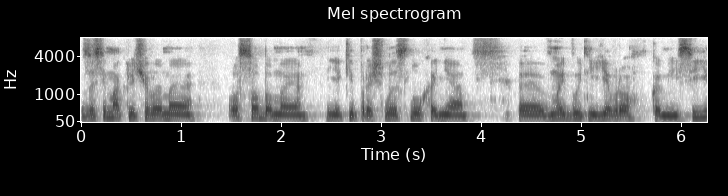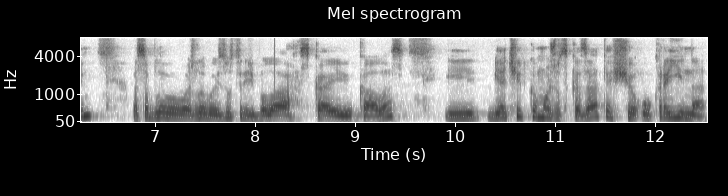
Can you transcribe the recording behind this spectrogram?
з усіма ключовими. Особами, які пройшли слухання е, в майбутній Єврокомісії, особливо важливою зустріч була з Каєю Калас, і я чітко можу сказати, що Україна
